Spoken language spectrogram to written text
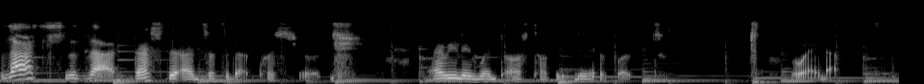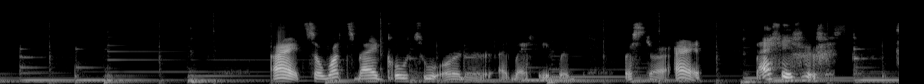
that's that. That's the answer to that question. I really went off topic there, but why not? Alright, so what's my go to order at my favorite restaurant? Alright, my favorite restaurant.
